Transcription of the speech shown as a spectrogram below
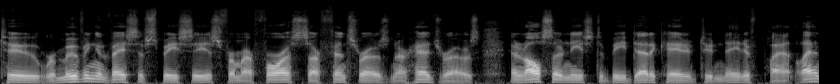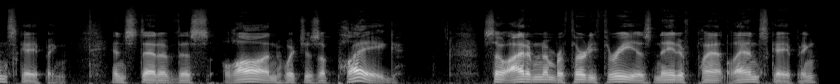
to removing invasive species from our forests, our fence rows, and our hedgerows, and it also needs to be dedicated to native plant landscaping instead of this lawn, which is a plague. So, item number 33 is native plant landscaping.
